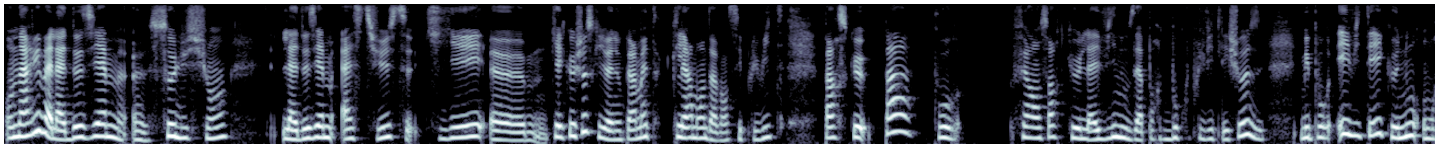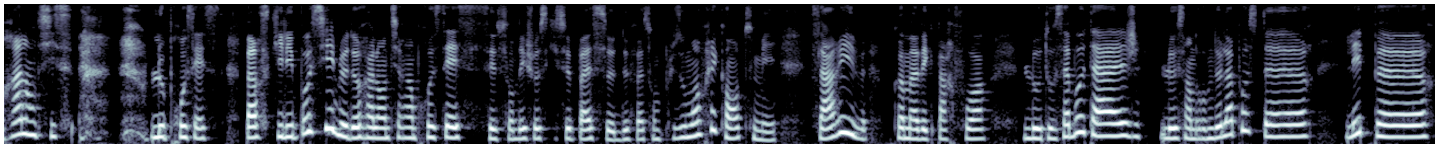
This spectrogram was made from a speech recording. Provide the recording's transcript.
On arrive à la deuxième euh, solution, la deuxième astuce qui est euh, quelque chose qui va nous permettre clairement d'avancer plus vite parce que pas pour faire en sorte que la vie nous apporte beaucoup plus vite les choses, mais pour éviter que nous, on ralentisse le process. Parce qu'il est possible de ralentir un process, ce sont des choses qui se passent de façon plus ou moins fréquente, mais ça arrive, comme avec parfois l'auto-sabotage, le syndrome de l'imposteur, les peurs,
